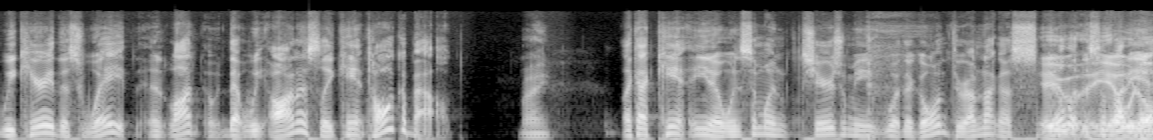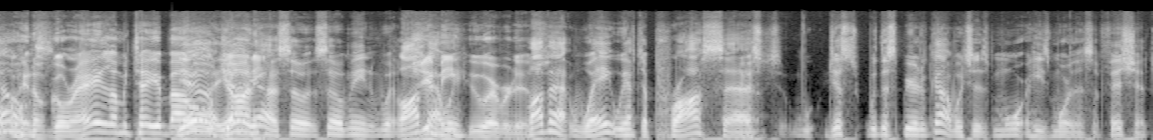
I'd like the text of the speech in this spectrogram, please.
we carry this weight a lot that we honestly can't talk about. right. Like I can't, you know, when someone shares with me what they're going through, I'm not going to spill Yeah, it to somebody yeah, we else. We don't go around. Hey, let me tell you about yeah, Johnny, yeah, yeah. So, so I mean, a lot of that Jimmy, we, whoever it is, a lot of that weight we have to process w- just with the Spirit of God, which is more. He's more than sufficient.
